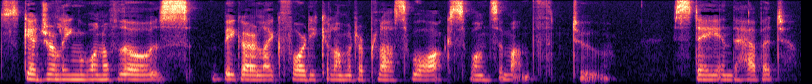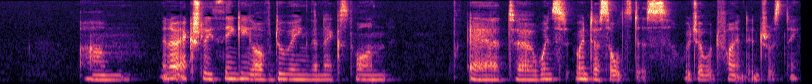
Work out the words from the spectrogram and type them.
scheduling one of those bigger, like 40 kilometer plus walks once a month to stay in the habit. Um, and I'm actually thinking of doing the next one at uh, winter solstice, which I would find interesting.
